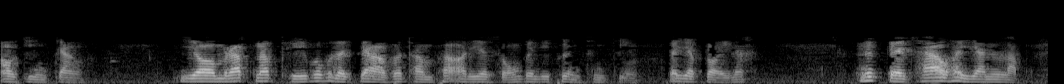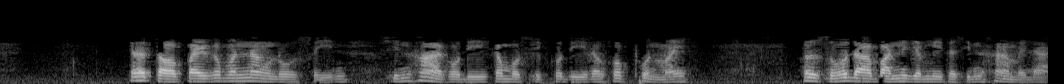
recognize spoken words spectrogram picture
เอาจริงจัง ยอมรับนับถือพระพุทธเจ้าพระธรรมพระอริยสงฆ์เป็นที่พึ่งจริงๆแต่อย่าปล่อยนะ นึกแต่เช้าให้ยันหลับ แล้วต่อไปก็มานั่งดูศีล สินห้าก็ดีกำหนดสิบก็ดีเราครบถ้วนไหมพระโสดาบันนี่จะมีแต่สินห้าไม่ได้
